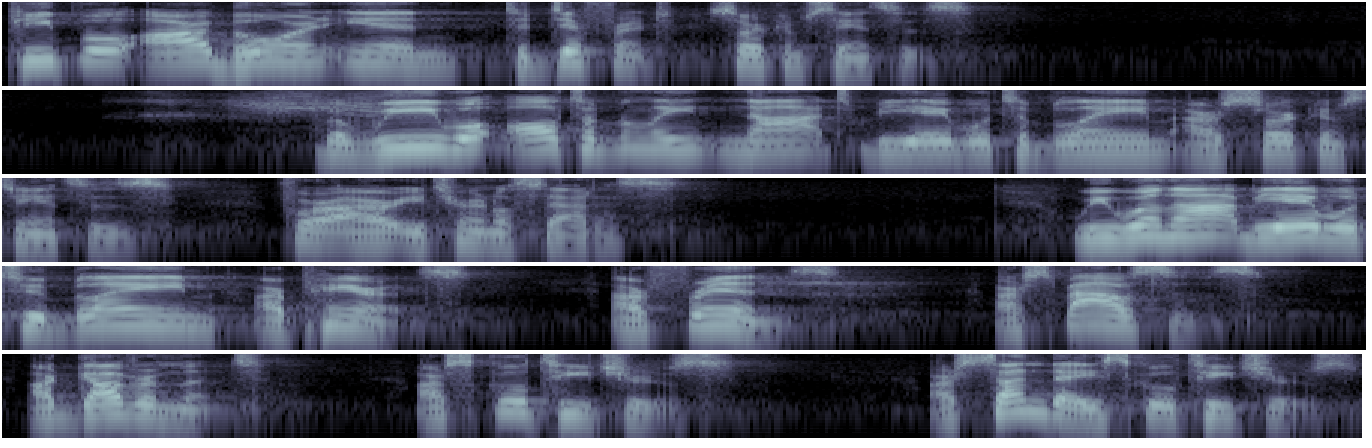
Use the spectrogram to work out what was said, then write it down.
people are born into different circumstances. But we will ultimately not be able to blame our circumstances for our eternal status. We will not be able to blame our parents, our friends, our spouses, our government, our school teachers, our Sunday school teachers,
